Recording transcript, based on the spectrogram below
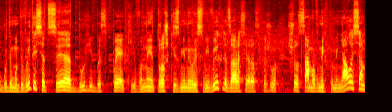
будемо дивитися, це дуги безпеки. Вони трошки змінили свій вигляд. Зараз я розкажу, що саме в них помінялося.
